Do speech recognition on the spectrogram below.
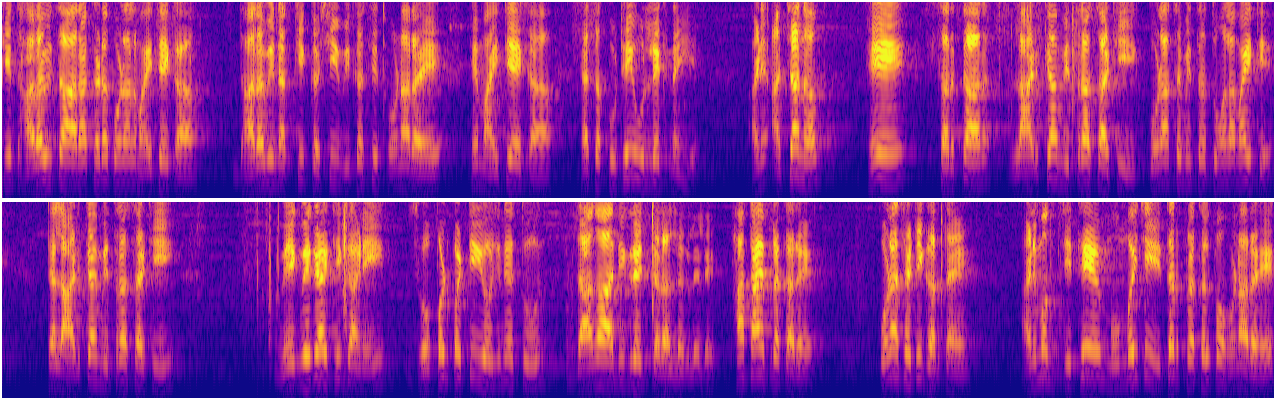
की धारावीचा आराखडा कोणाला माहिती आहे का? धारावी नक्की कशी विकसित होणार आहे हे माहिती आहे का? ह्याचा कुठेही उल्लेख नाही आहे आणि अचानक हे सरकार लाडक्या मित्रासाठी कोणाचं मित्र तुम्हाला माहिती आहे? त्या लाडक्या मित्रासाठी वेगवेगळ्या ठिकाणी झोपडपट्टी योजनेतून जागा अधिग्रहित करायला लागलेले हा काय प्रकार आहे? कोणासाठी करताय? आणि मग जिथे मुंबईचे इतर प्रकल्प होणार आहेत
